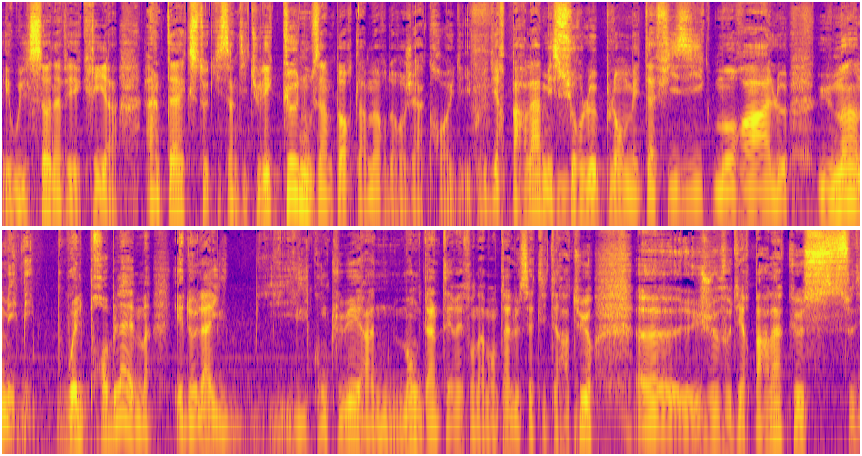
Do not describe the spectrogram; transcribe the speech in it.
et Wilson avait écrit un, un texte qui s'intitulait Que nous importe la mort de Roger Ackroyd? Il voulait dire par là, mais sur le plan métaphysique, moral, humain, mais, mais où est le problème? Et de là, il il concluait un manque d'intérêt fondamental de cette littérature. Euh, je veux dire par là que ce n'est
